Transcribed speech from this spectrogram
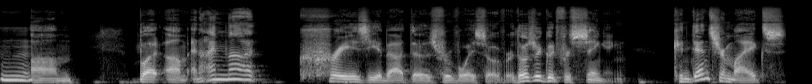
Um, but um, and I'm not crazy about those for voiceover. Those are good for singing. Condenser mics,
